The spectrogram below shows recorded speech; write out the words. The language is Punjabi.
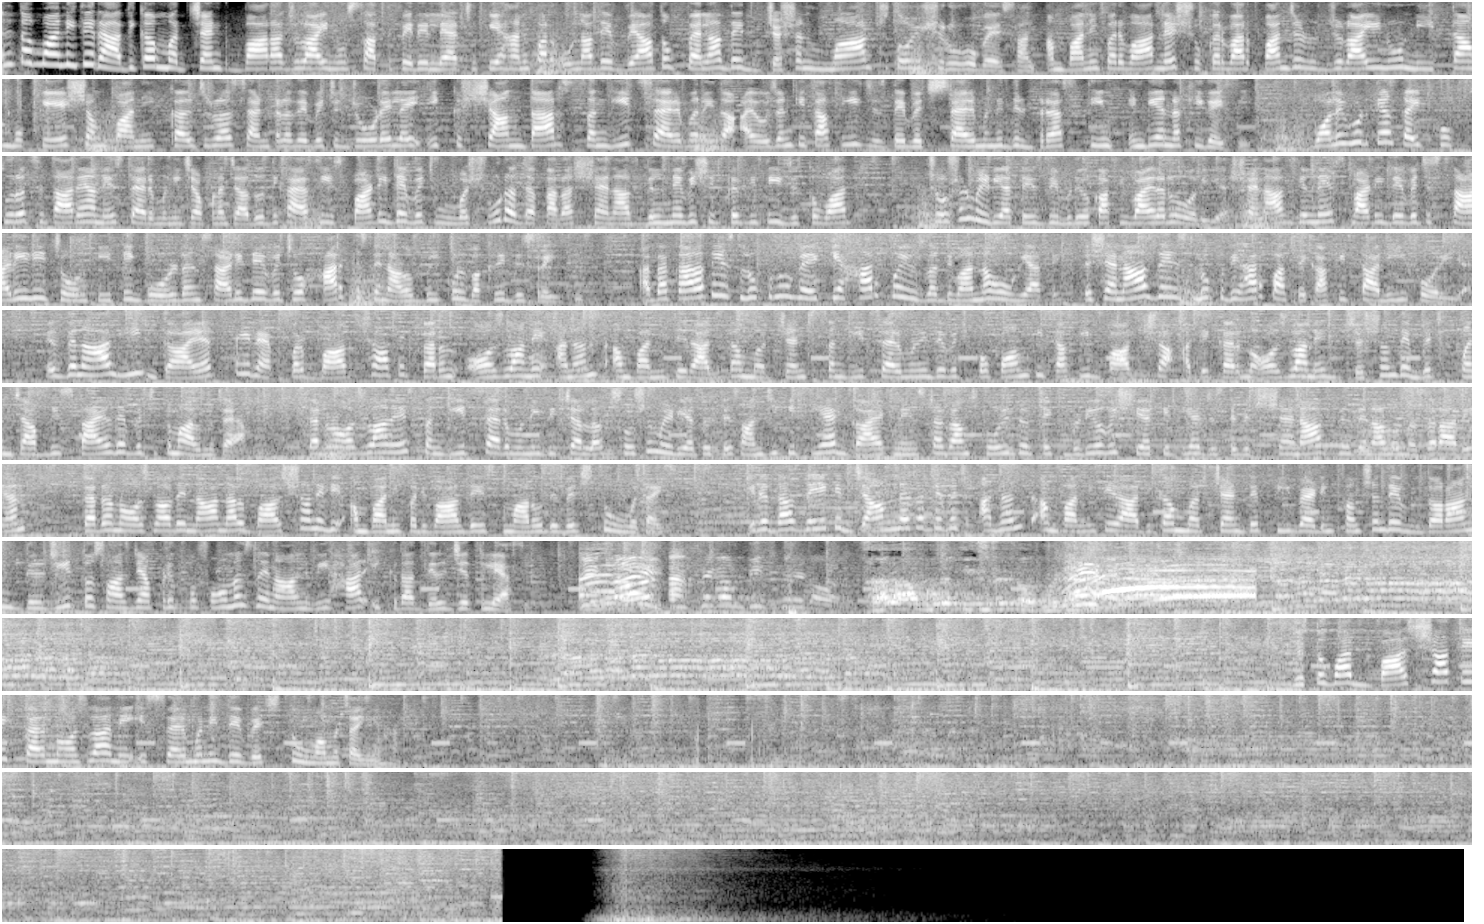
ਅਨੰਤ ਅੰਬਾਨੀ ਤੇ ਰਾਧਿਕਾ ਮਰਚੈਂਟ 12 ਜੁਲਾਈ ਨੂੰ ਸੱਤ ਫੇਰੇ ਲੈ ਚੁੱਕੇ ਹਨ, ਪਰ ਉਹਨਾਂ ਦੇ ਵਿਆਹ ਤੋਂ ਪਹਿਲਾਂ ਦੇ ਜਸ਼ਨ ਮਾਰਚ ਤੋਂ ਹੀ ਸ਼ੁਰੂ ਹੋ ਗਏ ਸਨ। ਅੰਬਾਨੀ ਪਰਿਵਾਰ ਨੇ ਸ਼ੁੱਕਰਵਾਰ 5 ਜੁਲਾਈ ਨੂੰ ਨੀਤਾ ਮੁਕੇਸ਼ ਅੰਬਾਨੀ ਕਲਚਰਲ ਸੈਂਟਰ ਦੇ ਵਿੱਚ ਜੋੜੇ ਲਈ ਇੱਕ ਸ਼ਾਨਦਾਰ ਸੰਗੀਤ ਸੈਰੇਮਨੀ ਦਾ ਆਯੋਜਨ ਕੀਤਾ ਸੀ, ਜਿਸ ਦੇ ਵਿੱਚ ਸੈਰੇਮਨੀ ਦੀ ਡਰੈਸ ਥੀਮ ਇੰਡੀਅਨ ਰੱਖੀ ਗਈ ਸੀ। ਬਾਲੀਵੁੱਡ ਦੀਆਂ ਕਈ ਖੂਬਸੂਰਤ ਸਿਤਾਰਿਆਂ ਨੇ ਸੈਰੇਮਨੀ 'ਚ ਆਪਣਾ ਜਾਦੂ ਦਿਖਾਇਆ ਸੀ। ਇਸ ਪਾਰਟੀ ਦੇ ਵਿੱਚ ਮਸ਼ਹੂਰ ਅਦਾਕਾਰਾ ਸ਼ਹਿਨਾਜ਼ ਗਿੱਲ ਨੇ ਵੀ ਸ਼ਿਰਕਤ ਕੀਤੀ, ਜਿਸ ਤੋਂ ਬਾਅਦ ਸੋਸ਼ਲ ਮੀਡੀਆ ਤੇ ਇਸ ਦੀ ਵੀਡੀਓ ਕਾਫੀ ਵਾਇਰਲ ਹੋ ਰਹੀ ਹੈ। ਸ਼ਹਿਨਾਜ਼ ਗਿੱਲ ਨੇ ਇਸ ਪਾਰਟੀ ਦੇ ਵਿੱਚ ਸਾੜੀ ਦੀ ਚੋਣ ਕੀਤੀ। 골ਡਨ ਸਾੜੀ ਦੇ ਵਿੱਚ ਉਹ ਹਰ ਕਿਸੇ ਨਾਲੋਂ ਬਿਲਕੁਲ ਵੱਖਰੀ ਦਿਸ ਰਹੀ ਸੀ। ਅਦਾਕਾਰਾ ਤੇ ਇਸ ਲੁੱਕ ਨੂੰ ਵੇਖ ਕੇ ਹਰ ਕੋਈ ਉਸ ਦਾ دیਵਾਨਾ ਹੋ ਗਿਆ ਤੇ ਸ਼ਹਿਨਾਜ਼ ਦੇ ਇਸ ਲੁੱਕ ਦੀ ਹਰ ਪਾਸੇ ਕਾਫੀ ਤਾਰੀਫ ਹੋ ਰਹੀ ਹੈ। ਇਸ ਦੇ ਨਾਲ ਹੀ ਗਾਇਕ ਤੇ ਰੈਪਰ ਬਾਦਸ਼ਾਹ ਤੇ ਕਰਨ ਔਜਲਾ ਨੇ ਅਨੰਤ ਅੰਬਾਨੀ ਤੇ ਰਾਜਤਾ ਮਰਚੈਂਟ ਸੰਗੀਤ ਸੈਰੇਮਨੀ ਦੇ ਵਿੱਚ ਪਰਫਾਰਮ ਕੀਤਾ ਸੀ ਬਾਦਸ਼ਾਹ ਅਤੇ ਕਰਨ ਔਜਲਾ ਨੇ ਜਸ਼ਨ ਦੇ ਵਿੱਚ ਪੰਜਾਬੀ ਸਟਾਈਲ ਦੇ ਵਿੱਚ ਧਮਾਲ ਮਚਾਇਆ। ਕਰਨ ਔਜਲਾ ਨੇ ਸੰਗੀਤ ਸੈਰੇਮਨੀ ਦੀ ਝਲਕ ਸੋਸ਼ਲ ਮੀਡੀਆ ਦੇ ਉੱਤੇ ਸਾਂਝੀ ਕੀਤੀ ਹੈ। ਗਾਇਕ ਨੇ ਇੰਸਟਾਗ੍ਰam ਸਟੋਰੀ ਦੇ ਉੱਤੇ ਇੱਕ ਵੀਡੀਓ ਵੀ ਸ਼ੇਅਰ ਕੀਤੀ ਹੈ, ਜਿਸ ਦੇ ਵਿੱਚ ਸ਼ਹਿਨਾਜ਼ ਗਿੱਲ ਦੇ ਨਾਲ ਉਹ ਨਜ਼ਰ ਆ ਰਹੇ ਹਨ। ਕਰਨ ਔਜਲਾ ਦੇ ਨਾਂ ਨਾਲ ਬਾਦਸ਼ਾਹ ਨੇ ਵੀ ਅੰਬਾਨੀ ਪਰਿਵਾਰ ਦੇ ਇਸ ਸਮਾਰੋਹ ਦੇ ਵਿੱਚ ਧੂਮ ਮਚਾਈ ਸੀ। ਇਹਦੇ ਦੱਸ ਦਈਏ ਕਿ ਜਾਮਨਗਰ ਦੇ ਵਿੱਚ ਅਨੰਤ ਅੰਬਾਨੀ ਤੇ ਰਾਧਿਕਾ ਮਰਚੈਂਟ ਦੇ ਪ੍ਰੀ ਵੈਡਿੰਗ ਫੰਕਸ਼ਨ ਦੇ ਦੌਰਾਨ ਦਿਲਜੀਤ ਦੋਸਾਂਝ ਨੇ ਆਪਣੀ ਪਰਫਾਰਮੈਂਸ ਦੇ ਨਾਲ ਵੀ ਹਰ ਇੱਕ ਦਾ ਦਿਲ ਜਿੱਤ ਲਿਆ ਸੀ कम से कम बीस मिनट और सर आप बोले तीस मिनट और बोले ਜਿਸ ਤੋਂ ਬਾਅਦ ਬਾਦਸ਼ਾਹ ਤੇ ਕਰਨ ਔਜਲਾ ਨੇ ਇਸ ਸੈਰੇਮਨੀ ਦੇ ਵਿੱਚ ਧੂਮਾਂ ਮਚਾਈਆਂ ਹਨ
